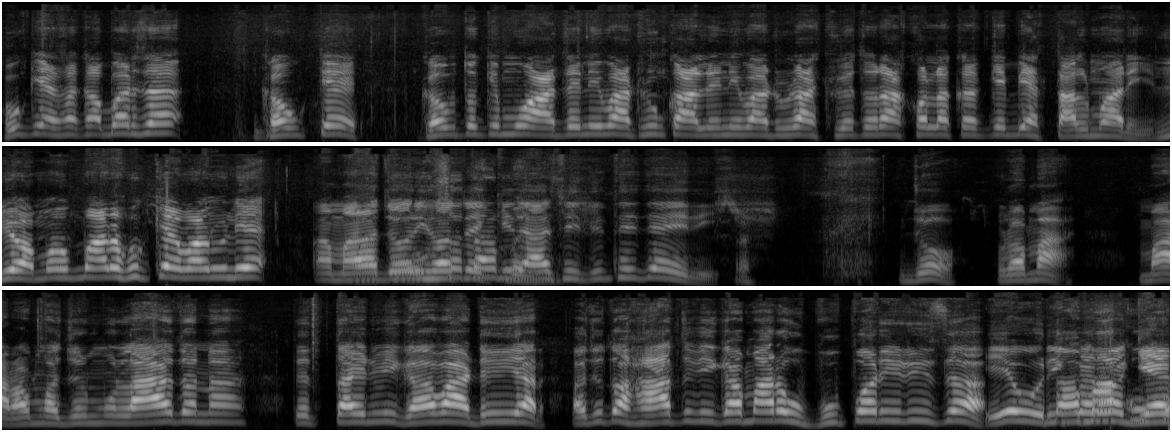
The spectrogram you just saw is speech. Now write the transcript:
શું કે ખબર છે? ઘઉં તે ઘઉં તો કે હું આજે ની વાઠું કાલે ની વાઠું રાખ્યું તો રાખો લકર કે બે તાલ મારી. લ્યો આમાં મારે શું કહેવાનું લે? અમારા તો જોરી હું હોત શું આ સીધી થઈ જાય રી જો રમા મારો મજૂર હું લાવ્યો તો ને તે ત્રણ વીઘા વાઢ્યું યાર. હજુ તો સાત વીઘા મારું ઊભું પડી રહ્યું છે. એવું રીકરવા ઘેર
